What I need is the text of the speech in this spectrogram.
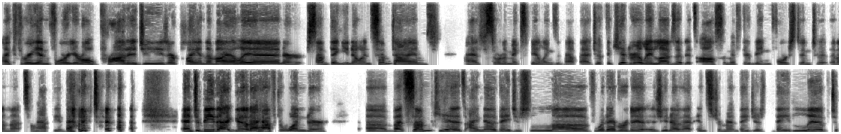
like three and four year old prodigies are playing the violin or something, you know, and sometimes I have sort of mixed feelings about that too. If the kid really loves it, it's awesome. If they're being forced into it, then I'm not so happy about it. and to be that good, I have to wonder uh, but some kids i know they just love whatever it is you know that instrument they just they live to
